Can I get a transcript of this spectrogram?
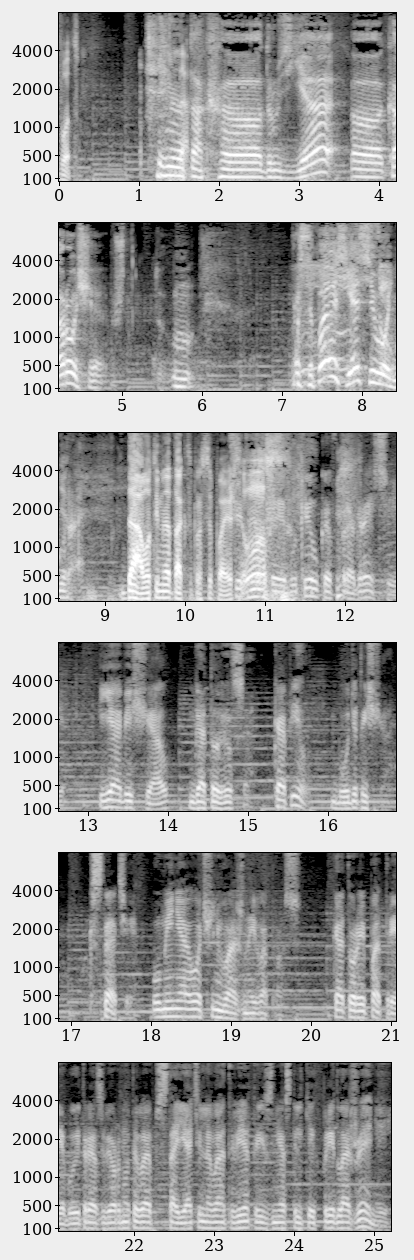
Вот. Именно Да. так, э, друзья. Э, Короче, просыпаюсь я сегодня. Сука. Да, вот именно так ты просыпаешься. Четвертая бутылка в прогрессии. Я обещал, готовился, копил, будет еще. Кстати, у меня очень важный вопрос, который потребует развернутого обстоятельного ответа из нескольких предложений.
